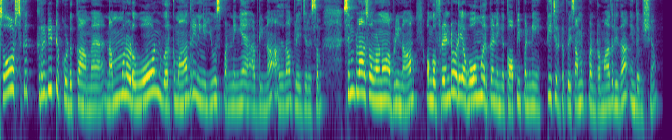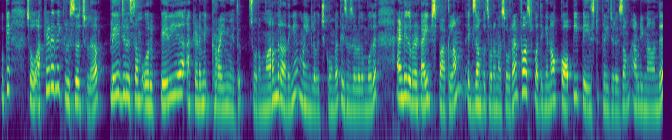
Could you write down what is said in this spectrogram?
சோர்ஸுக்கு கிரெடிட் கொடுக்காம நம்மளோட ஓன் ஒர்க் மாதிரி நீங்கள் யூஸ் பண்ணீங்க அப்படின்னா அதுதான் பிளேஜரிசம் சிம்பிளாக சொல்லணும் அப்படின்னா உங்கள் ஃப்ரெண்டோடைய ஹோம் ஒர்க்கை நீங்கள் காப்பி பண்ணி டீச்சர்கிட்ட போய் சப்மிட் பண்ணுற மாதிரி தான் இந்த விஷயம். ஓகே ஸோ அகடமிக் ரிசர்ச்சில் பிளேஜரிசம் ஒரு பெரிய அகடமிக் க்ரைம் இது. ஸோ அதை மறந்துடாதீங்க. மைண்டில் வச்சுக்கோங்க. தீசஸ் எழுதும்போது. அண்ட் இதோட டைப்ஸ் பார்க்கலாம். எக்ஸாம்பிள்ஸோட நான் சொல்கிறேன் ஃபர்ஸ்ட் பார்த்தீங்கன்னா காப்பி பேஸ்ட் பிளேஜரிசம் அப்படின்னா வந்து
